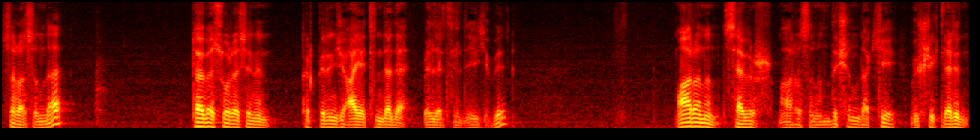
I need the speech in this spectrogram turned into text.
sırasında Tövbe suresinin 41. ayetinde de belirtildiği gibi mağaranın Sevr mağarasının dışındaki müşriklerin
